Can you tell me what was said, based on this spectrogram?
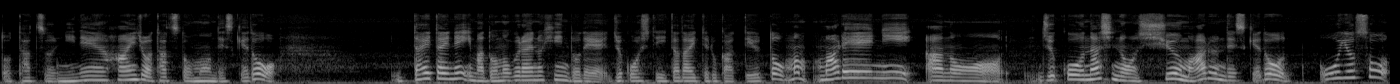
と経つ2年半以上は経つと思うんですけど大体ね今どのぐらいの頻度で受講していただいてるかっていうとまあ稀にあの受講なしの週もあるんですけどおおよそ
